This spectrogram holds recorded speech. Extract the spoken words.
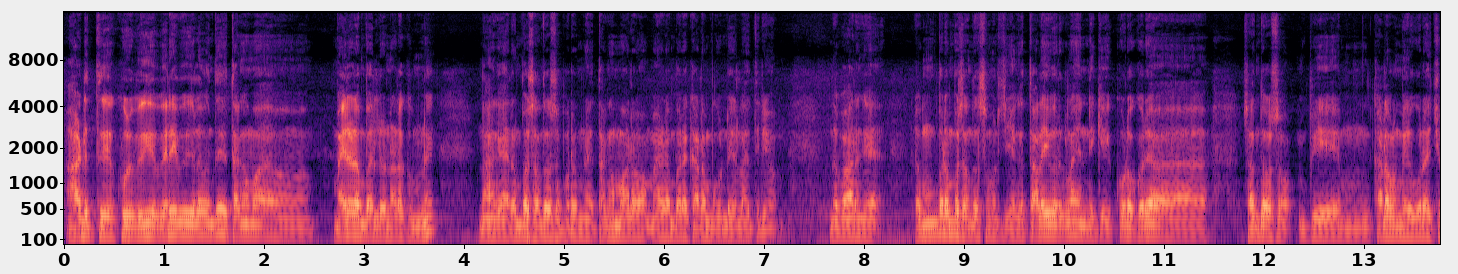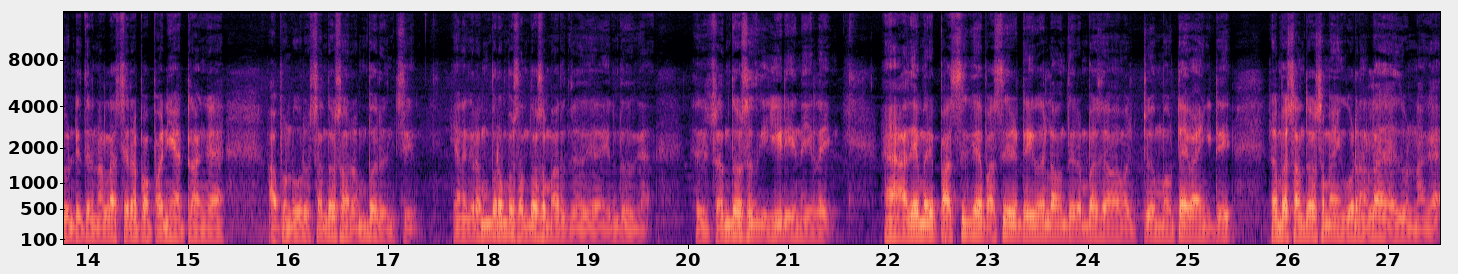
அடுத்து கு- வி- விரைவுகளை வந்து தங்க மயிலாடம்பரில் நடக்கும்னு நாங்கள் ரொம்ப சந்தோஷப்படுறோம். மேடம் பேர கடம்பு கொண்டு எல்லாம் தெரியும். இந்த பாருங்கள் ரொம்ப ரொம்ப சந்தோஷமாக இருந்துச்சு. எங்கள் தலைவர்கள்லாம் இன்றைக்கி கூட குறைய சந்தோஷம். இப்படி கடவுள் மேல் ஊராட்சி ஒன்றியத்தில் நல்லா சிறப்பாக பணியாற்றுறாங்க அப்படின்ற ஒரு சந்தோஷம் ரொம்ப இருந்துச்சு. எனக்கு ரொம்ப ரொம்ப சந்தோஷமாக இருந்தது இருந்ததுங்க. சந்தோஷத்துக்கு ஈடு இணை இல்லை. அதே மாதிரி பஸ்ஸுக்கு பஸ்ஸு டிரைவர்லாம் வந்து ரொம்ப ச- மிட்டாய் வாங்கிட்டு ரொம்ப சந்தோஷமாக எங்கள் கூட நல்லா இது பண்ணாங்க.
